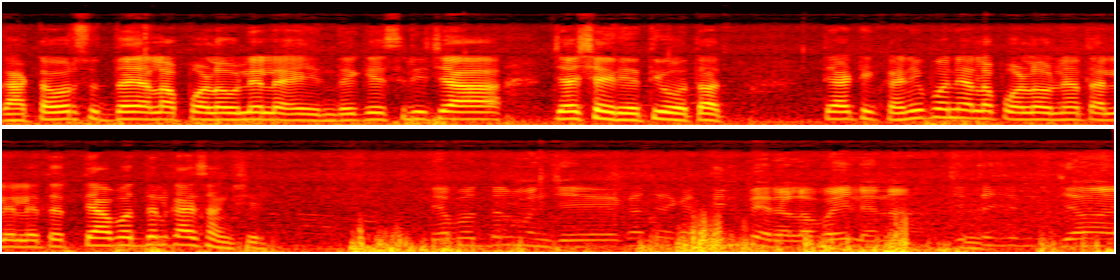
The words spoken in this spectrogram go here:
घाटावर सुद्धा याला पळवलेलं आहे. हिंदकेसरीच्या ज्या शर्यती होतात त्या ठिकाणी पण याला पळवण्यात आलेलं आहे तर त्याबद्दल काय सांगशील? त्याबद्दल म्हणजे कसं आहे का तीन फेऱ्याला बैल आहे ना जिथे जिथे जेव्हा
